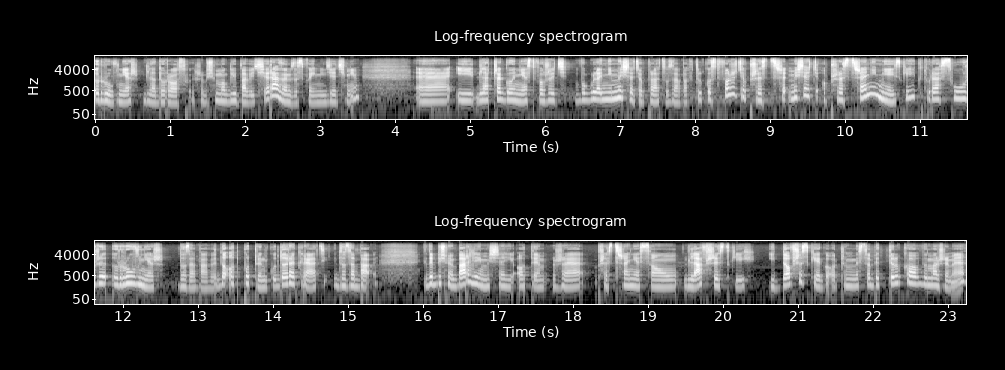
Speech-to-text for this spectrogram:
również dla dorosłych, żebyśmy mogli bawić się razem ze swoimi dziećmi. E, I dlaczego nie stworzyć, w ogóle nie myśleć o placu zabaw, tylko stworzyć o myśleć o przestrzeni miejskiej, która służy również do zabawy, do odpoczynku, do rekreacji i do zabawy. Gdybyśmy bardziej myśleli o tym, że przestrzenie są dla wszystkich i do wszystkiego, o czym my sobie tylko wymarzymy,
